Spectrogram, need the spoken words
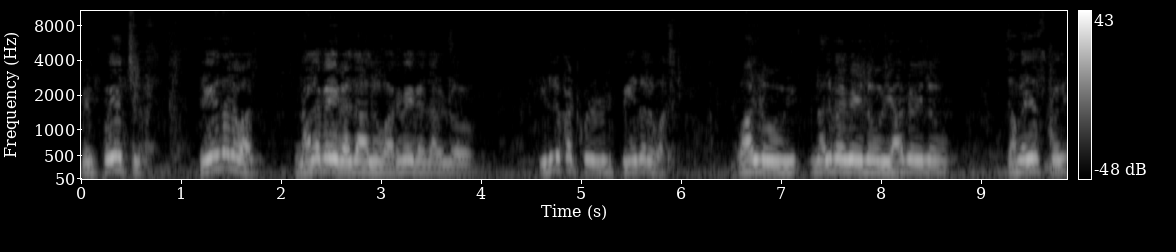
మేము పోయి వచ్చినాం. పేదల వాళ్ళు. నలభై గజాలు అరవై గజాల్లో ఇల్లు కట్టుకున్నటువంటి పేదల వాళ్ళు. వాళ్ళు నలభై వేలు యాభై వేలు జమ చేసుకొని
